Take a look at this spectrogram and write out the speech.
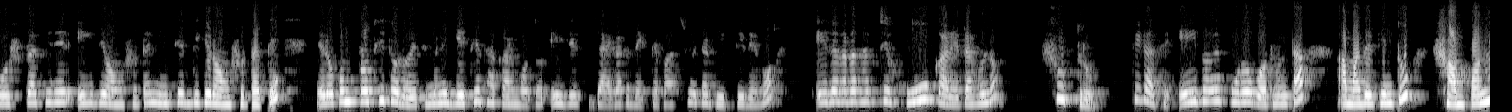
কোষ প্রাচীরের এই যে অংশটা, নিচের দিকের অংশটাতে এরকম প্রথিত রয়েছে মানে গেঁথে থাকার মতো এই যে জায়গাটা দেখতে পাচ্ছ, এটা ভিত্তি দেহ। এই জায়গাটা থাকছে হুক আর এটা হলো সূত্র, ঠিক আছে? এইভাবে পুরো গঠনটা আমাদের কিন্তু সম্পন্ন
